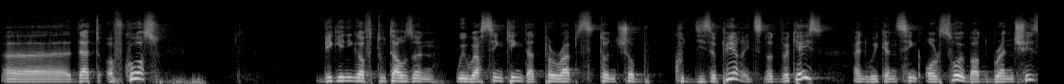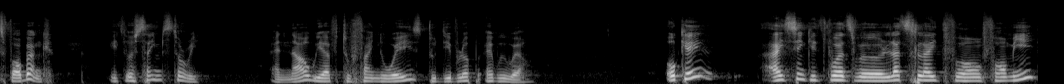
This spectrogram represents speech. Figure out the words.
uh, that of course, beginning of 2000, we were thinking that perhaps Stone Shop could disappear. It's not the case. And we can think also about branches for bank. It's the same story. And now we have to find ways to develop everywhere. Okay, I think it was the last slide for, for me.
